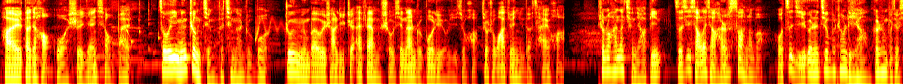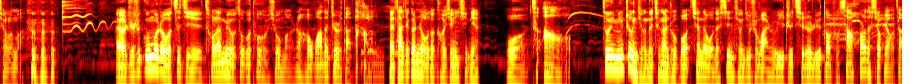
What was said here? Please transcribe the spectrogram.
嗨，大家好，我是严小白。作为一名正经的情感主播，终于明白为啥荔枝 FM 首席男主播里有一句话，就是挖掘你的才华。听说还能请嘉宾，仔细想了想，还是算了吧。我自己一个人精分成两个人不就行了吗？哎呀，只是估摸着我自己从来没有做过脱口秀嘛，然后挖的劲儿大大了。来，大家跟着我的口型一起念：我操！作为一名正经的情感主播，现在我的心情就是宛如一只骑着驴到处撒欢的小婊子。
